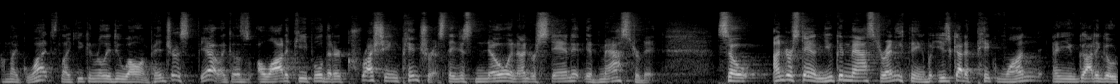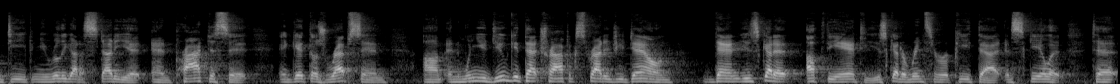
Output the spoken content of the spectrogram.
I'm like, what? Like you can really do well on Pinterest? Yeah, like there's a lot of people that are crushing Pinterest. They just know and understand it. They've mastered it. So understand you can master anything, but you just got to pick one and you've got to go deep and you really got to study it and practice it and get those reps in. Um, and when you do get that traffic strategy down, then you just got to up the ante. You just got to rinse and repeat that and scale it to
